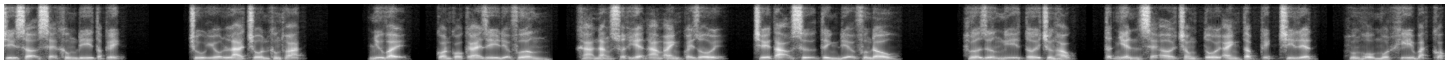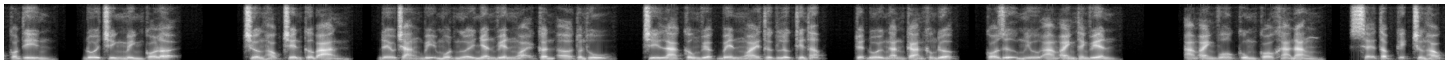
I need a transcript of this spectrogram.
chỉ sợ sẽ không đi tập kích. Chủ yếu là trốn không thoát. Như vậy, còn có cái gì địa phương, khả năng xuất hiện ám ảnh quấy rối, chế tạo sự tình địa phương đâu. Hứa Dương nghĩ tới trường học, tất nhiên sẽ ở trong tối ảnh tập kích chi liệt, huống hồ một khi bắt cóc con tin, đối chính mình có lợi. Trường học trên cơ bản, đều trang bị một người nhân viên ngoại cần ở tuần thú, chỉ là công việc bên ngoài thực lực thiên thấp, tuyệt đối ngăn cản không được, có dự mưu ám ảnh thành viên. Ám ảnh vô cùng có khả năng, sẽ tập kích trường học,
